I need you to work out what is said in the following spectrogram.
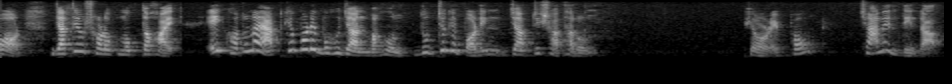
পর জাতীয় সড়ক মুক্ত হয়। এই ঘটনায় আটকে পড়ে বহু যানবাহন। দুর্যোগে পড়েন যাত্রী সাধারণ। রিপোর্ট, চ্যানেল দিন রাত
